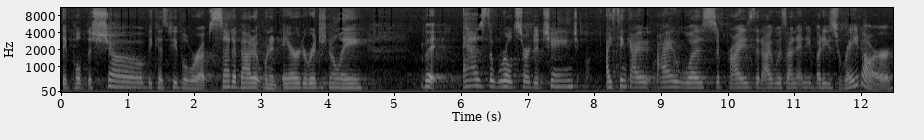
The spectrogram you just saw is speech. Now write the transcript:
They pulled the show because people were upset about it when it aired originally. But as the world started to change, I think I, I was surprised that I was on anybody's radar.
